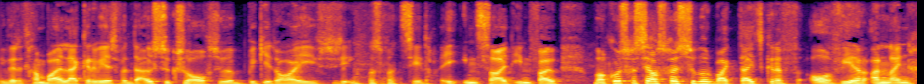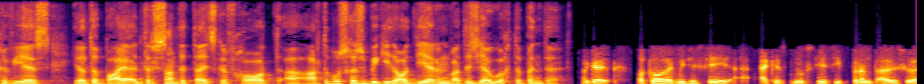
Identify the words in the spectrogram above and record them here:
jy weet dit gaan baie lekker wees want die ou soek so half so 'n bietjie daai soos die Engelsman sê daai inside info. Maar kom ons gesels gou Superbike tydskrif alweer aanlyn gewees. Jy het 'n baie interessante tydskrif gehad. Uh, Hartop ons gou so 'n bietjie daardeur en wat is jou hoogtepunte? Okay, ek wil ek moet sê ek is nog steeds die print hou, so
